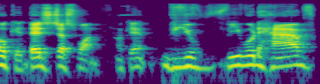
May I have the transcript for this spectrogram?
Okay, there's just one. Okay, you we would have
